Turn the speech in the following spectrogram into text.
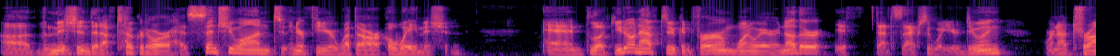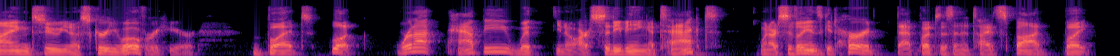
Uh, the mission that Aftokrator has sent you on to interfere with our away mission. And look, you don't have to confirm one way or another if that's actually what you're doing. We're not trying to, you know, screw you over here. But look, we're not happy with you know our city being attacked when our civilians get hurt that puts us in a tight spot but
